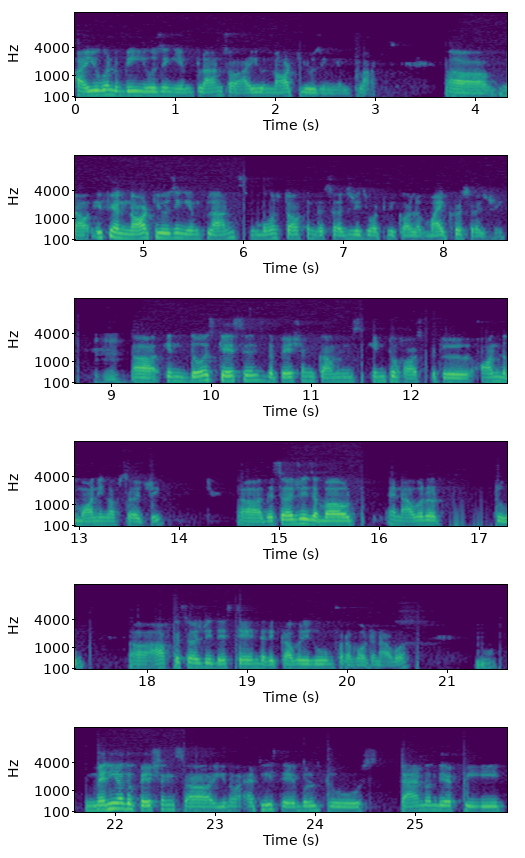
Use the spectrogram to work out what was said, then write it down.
are you going to be using implants or are you not using implants? Uh, now, if you're not using implants, most often the surgery is what we call a microsurgery. Mm-hmm. Uh, in those cases, the patient comes into hospital on the morning of surgery. Uh, the surgery is about an hour or two. Uh, after surgery, they stay in the recovery room for about an hour. Many of the patients are, you know, at least able to stand on their feet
